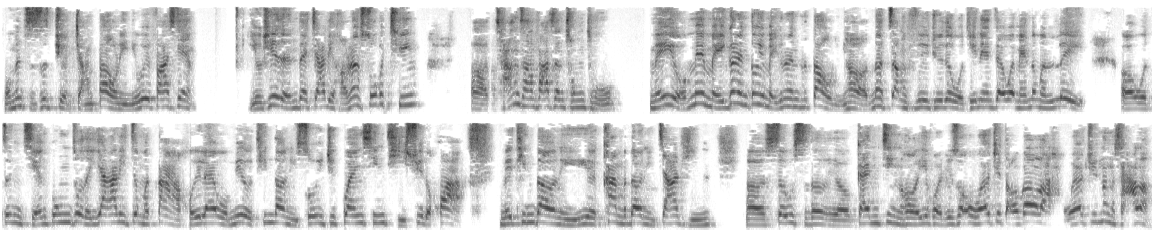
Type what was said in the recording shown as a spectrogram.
我们只是讲讲道理，你会发现。有些人在家里好像说不清，啊，常常发生冲突。没有，每每个人都有每个人的道理哈。那丈夫就觉得我天天在外面那么累，呃，我挣钱工作的压力这么大，回来我没有听到你说一句关心体恤的话，没听到你也看不到你家庭呃收拾的有干净哈。一会儿就说，我要去祷告了，我要去弄啥了，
